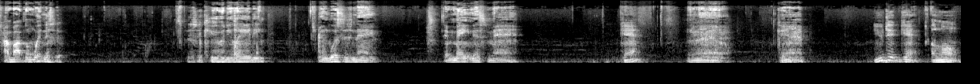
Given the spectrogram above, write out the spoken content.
how about them witnesses? The security lady, and what's his name? The maintenance man. Gant? Yeah, Gant. You did Gant alone.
